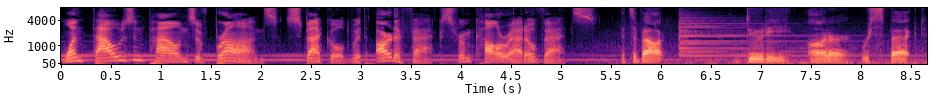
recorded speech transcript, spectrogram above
1,000 pounds of bronze speckled with artifacts from Colorado vets. It's about duty, honor, respect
